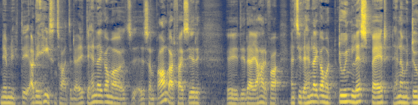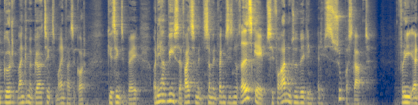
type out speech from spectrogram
Nemlig, det, og det er helt centralt det der. Ikke? Det handler ikke om at, som Braungart faktisk siger det, øh, det der jeg har det fra, han siger, det handler ikke om at doing less bad, det handler om at do good. Hvordan kan man gøre ting, som rent faktisk er godt? Giver ting tilbage. Og det har vist sig faktisk som et, som et, hvad kan man sige, sådan et redskab til forretningsudvikling, at det er super skarpt. Fordi at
